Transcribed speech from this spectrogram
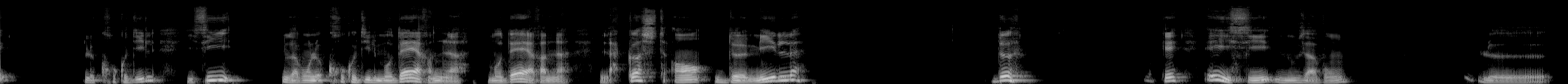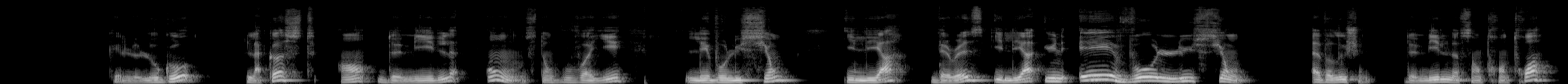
Le crocodile. Ici, nous avons le crocodile moderne, moderne, Lacoste en 2000. 2. OK? Et ici, nous avons le le logo Lacoste en 2011. Donc vous voyez l'évolution. Il y a, there is, il y a une évolution, evolution, de 1933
